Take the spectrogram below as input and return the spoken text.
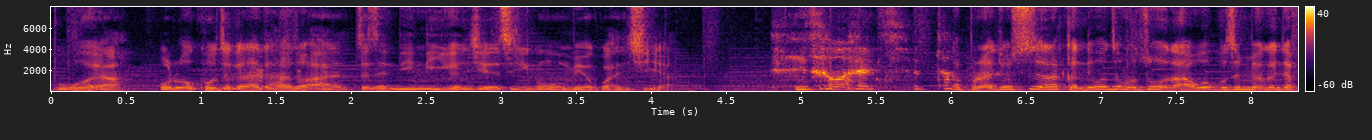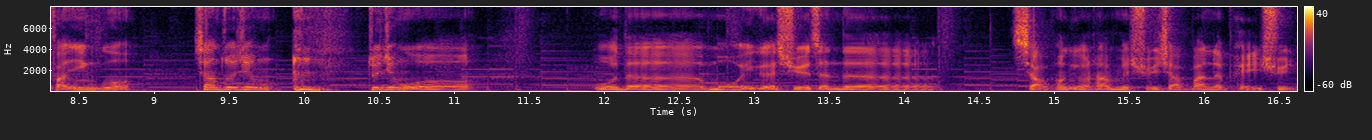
不会啊。我如果哭着跟他讲，他说啊，这是邻里跟系的事情，跟我没有关系啊。你怎么会知道？那本来就是啊，他肯定会这么做的。啊我又不是没有跟人家反映过。像最近，最近我我的某一个学生的小朋友，他们学校办了培训，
